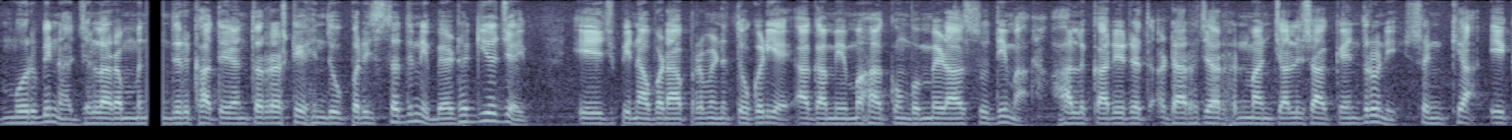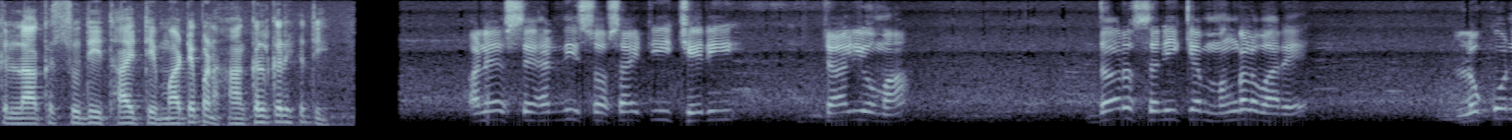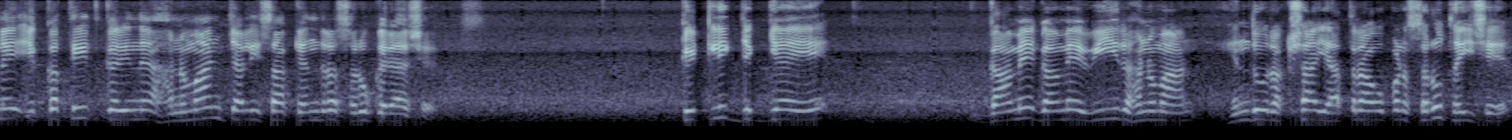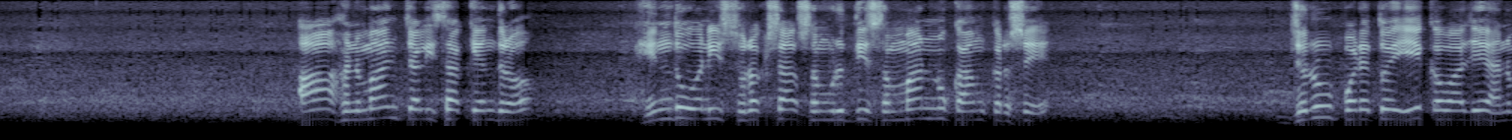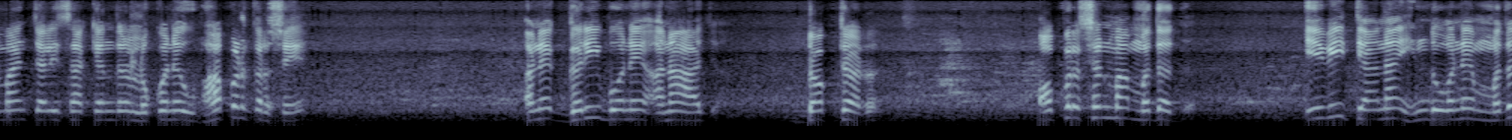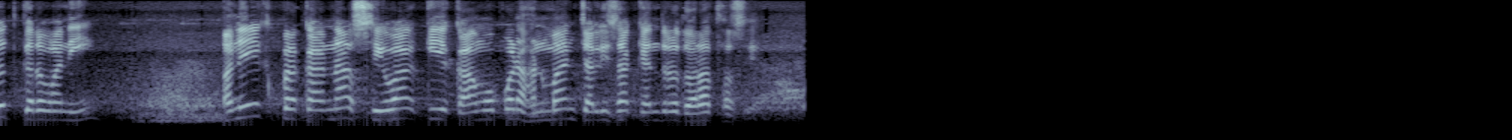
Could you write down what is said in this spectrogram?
મોરબીના જલારામ મંદિર ખાતે આંતરરાષ્ટ્રીય હિન્દુ પરિષદની બેઠક યોજાઈ. એએચપીના વડા પ્રવીણ તોગડિયાએ આગામી મહાકુંભ મેળા સુધીમાં હાલ કાર્યરત અઢાર હજાર હનુમાન ચાલીસા કેન્દ્રોની સંખ્યા એક લાખ સુધી થાય તે માટે પણ હાંકલ કરી હતી. અને શહેરની સોસાયટી ચેરી ચાલીઓમાં દર શનિ કે મંગળવારે લોકોને એકત્રિત કરીને હનુમાન ચાલીસા કેન્દ્ર શરૂ કર્યા છે. કેટલીક જગ્યાએ ગામે ગામે વીર હનુમાન, હિન્દુ રક્ષા યાત્રાઓ પણ શરૂ થઈ છે. આ હનુમાન ચાલીસા કેન્દ્ર હિન્દુઓની સુરક્ષા, સમૃદ્ધિ, સન્માનનું કામ કરશે. જરૂર પડે તો એક અવાજે હનુમાન ચાલીસા કેન્દ્ર લોકોને ઊભા પણ કરશે અને ગરીબોને અનાજ, ડૉક્ટર, ઓપરેશનમાં મદદ એવી ત્યાંના હિન્દુઓને મદદ કરવાની અનેક પ્રકારના સેવાકીય કામો પણ હનુમાન ચાલીસા કેન્દ્ર દ્વારા થશે.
